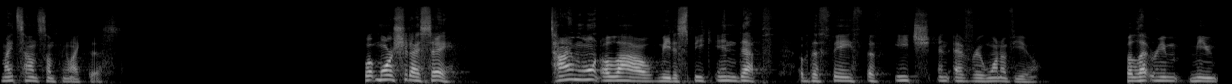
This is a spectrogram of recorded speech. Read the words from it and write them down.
It might sound something like this. What more should I say? Time won't allow me to speak in depth of the faith of each and every one of you. But let me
